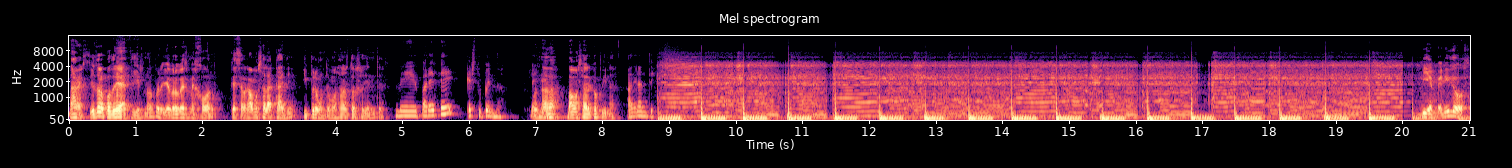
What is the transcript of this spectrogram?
A ver, yo te lo podría decir, ¿no? Pero yo creo que es mejor que salgamos a la calle y preguntemos a nuestros oyentes. Me parece estupenda. la Pues idea. nada, vamos a ver qué opinan. Adelante. Bienvenidos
